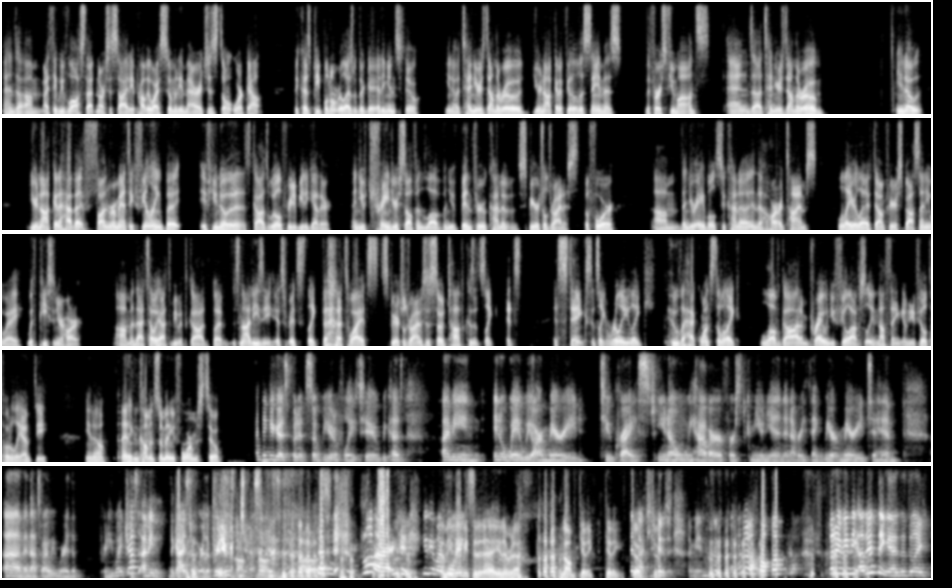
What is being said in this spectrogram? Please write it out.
And um, I think we've lost that in our society. Probably why so many marriages don't work out because people don't realize what they're getting into. You know, 10 years down the road, you're not going to feel the same as the first few months. And uh, 10 years down the road, you know, you're not going to have that fun romantic feeling. But if you know that it's God's will for you to be together and you've trained yourself in love and you've been through kind of spiritual dryness before, um, then you're able to kind of, in the hard times, lay your life down for your spouse anyway with peace in your heart um, and that's how we have to be with God. But it's not easy. It's it's like that's why it's spiritual dryness is so tough because it's like it's it stinks. It's like really like who the heck wants to like love God and pray when you feel absolutely nothing and you feel totally empty, you know? And it can come in so many forms too. I think you guys put it so beautifully too, because I mean, in a way, we are married to Christ. You know, when we have our first communion and everything, we are married to Him, um, and that's why we wear the pretty white dress. I mean, the guys don't wear the pretty white dress. but you get my point. I mean, maybe today, you never know. no, I'm kidding. Kidding. Jokes, jokes. I mean, I but I mean, the other thing is, is like,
